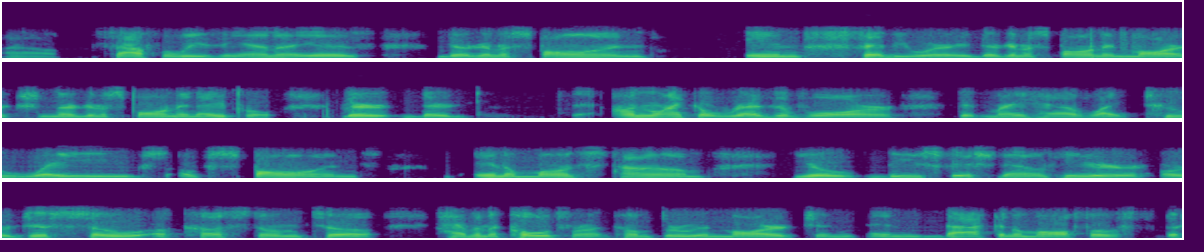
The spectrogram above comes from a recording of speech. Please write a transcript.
uh, South Louisiana is they're going to spawn in February. They're going to spawn in March, and they're going to spawn in April. They're they're unlike a reservoir that may have like two waves of spawns in a month's time you know these fish down here are just so accustomed to having a cold front come through in March and and backing them off of the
